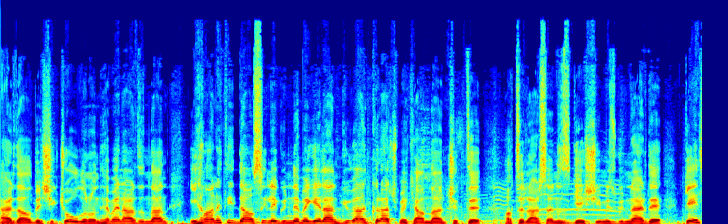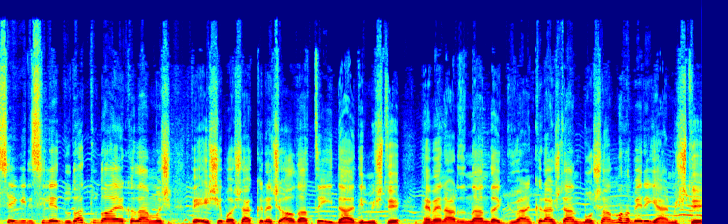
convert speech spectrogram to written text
Erdal Beşikçioğlu'nun hemen ardından ihanet iddiasıyla gündeme gelen Güven Kıraç mekandan çıktı. Hatırlarsanız geçtiğimiz günlerde genç sevgilisiyle dudak dudağa yakalanmış ve eşi Başak Kıraç'ı aldattığı iddia edilmişti. Hemen ardından da Güven Kıraç'tan boşanma haberi gelmişti.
